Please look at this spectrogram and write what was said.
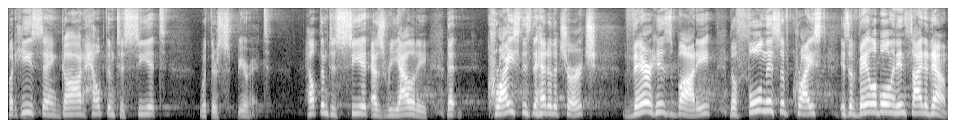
But he's saying, God, help them to see it with their spirit. Help them to see it as reality that Christ is the head of the church, they're his body, the fullness of Christ is available and inside of them.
